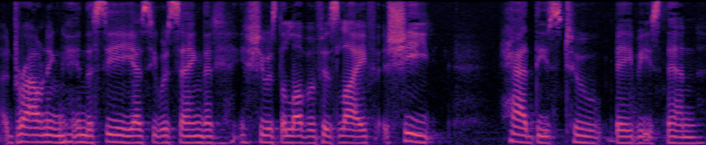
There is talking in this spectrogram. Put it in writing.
uh, drowning in the sea, as he was saying that she was the love of his life. She had these two babies then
